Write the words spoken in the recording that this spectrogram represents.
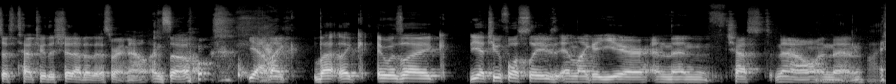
just tattoo the shit out of this right now. And so, yeah, Yeah. like that. Like it was like yeah, two full sleeves in like a year, and then chest now, and then God.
